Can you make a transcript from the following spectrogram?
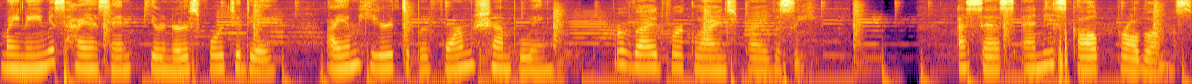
My name is Hyacinth, your nurse for today. I am here to perform shampooing. Provide for client's privacy. Assess any scalp problems.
